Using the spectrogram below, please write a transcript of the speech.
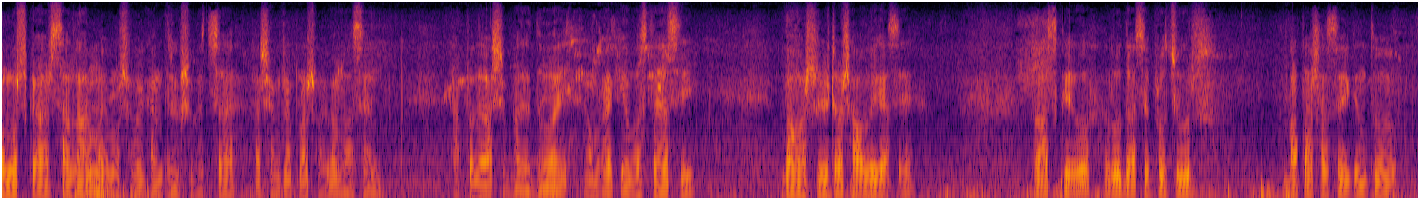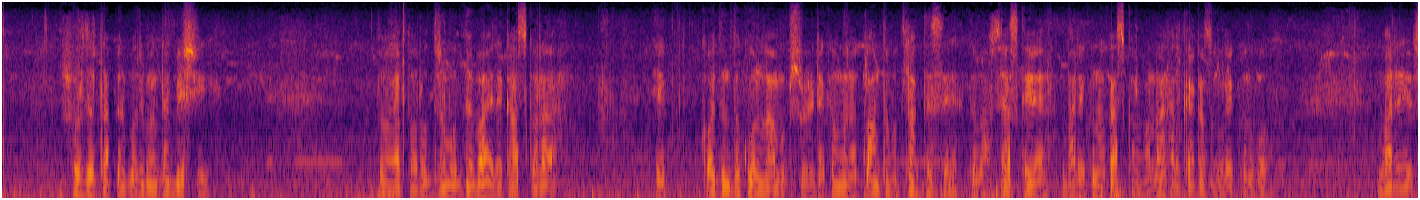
নমস্কার, সালাম এবং সবাইকে আন্তরিক শুভেচ্ছা। আশা করি আপনারা সবাই ভালো আছেন। আপনাদের আশীর্বাদে দোয়ায় আমরা একই অবস্থায় আছি। বাবার শরীরটাও স্বাভাবিক আছে। তো আজকেও রোদ আছে প্রচুর, বাতাস আছে, কিন্তু সূর্যের তাপের পরিমাণটা বেশি। তো এত রোদ্রের মধ্যে বাইরে কাজ করা এই কয়দিন তো করলাম, শরীরটা কেমন ক্লান্ত বোধ লাগতেছে। তো ভাবছি আজকে ভারী কোনো কাজ করব না, হালকা কাজগুলোই করব। বাড়ির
